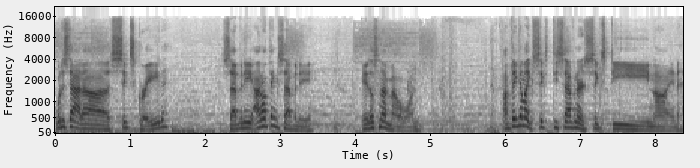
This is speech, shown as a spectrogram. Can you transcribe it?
What is that, uh, 6th grade? 70? I don't think 70. It doesn't have Maliwan. I'm thinking like 67 or 69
